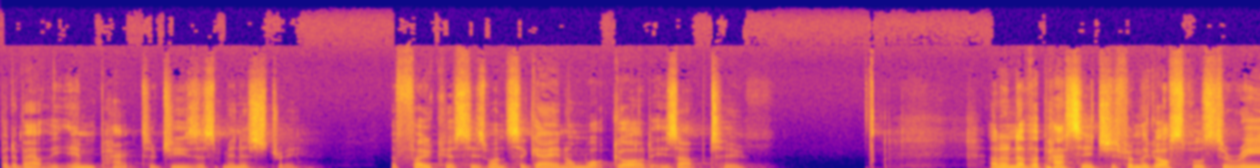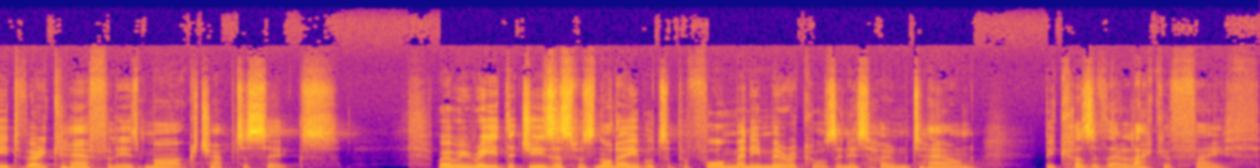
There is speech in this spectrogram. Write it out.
but about the impact of Jesus' ministry. The focus is once again on what God is up to. And another passage from the Gospels to read very carefully is Mark chapter 6, where we read that Jesus was not able to perform many miracles in his hometown because of their lack of faith.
